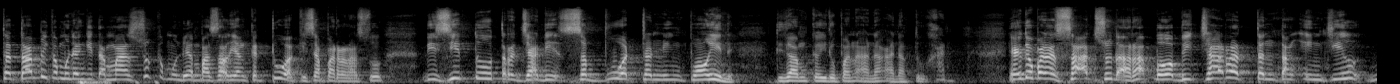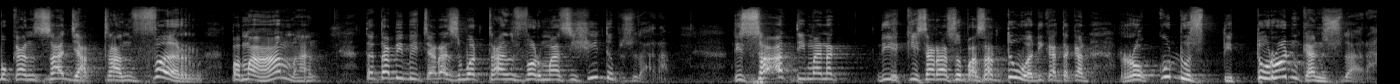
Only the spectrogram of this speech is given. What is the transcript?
Tetapi kemudian kita masuk kemudian pasal yang kedua kisah para rasul. Di situ terjadi sebuah turning point di dalam kehidupan anak-anak Tuhan. Yaitu pada saat saudara bahwa bicara tentang Injil bukan saja transfer pemahaman, tetapi bicara sebuah transformasi hidup saudara. Di saat di mana di kisah Rasul pasal 2 dikatakan roh kudus diturunkan saudara.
